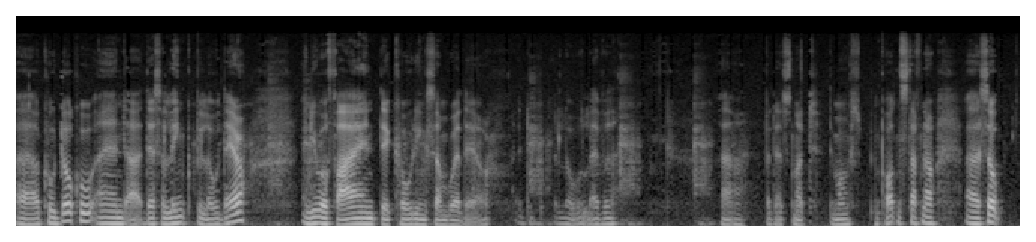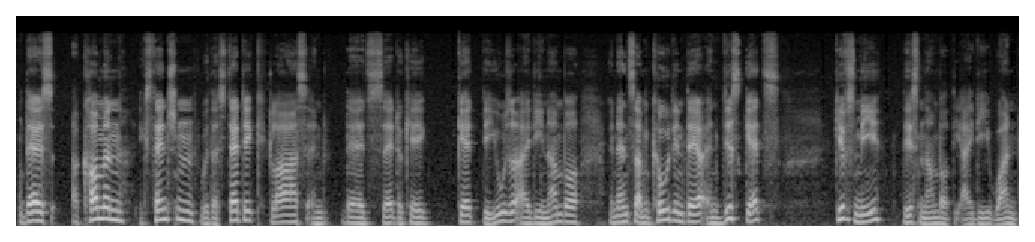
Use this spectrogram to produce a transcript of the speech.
uh, CodeDocu, and uh, there's a link below there, and you will find the coding somewhere there at the lower level. Uh, but that's not the most important stuff now. Uh, so there's a common extension with a static class, and that's said, okay, get the user ID number and then some code in there and this gets gives me this number the ID 1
